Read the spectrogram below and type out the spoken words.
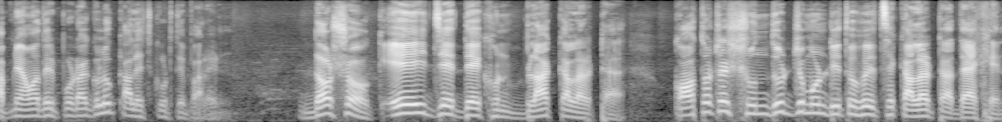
আপনি আমাদের প্রোডাক্টগুলো কালেক্ট করতে পারেন। দর্শক, এই যে দেখুন ব্ল্যাক কালারটা কতটা সৌন্দর্যমণ্ডিত হয়েছে কালারটা দেখেন।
